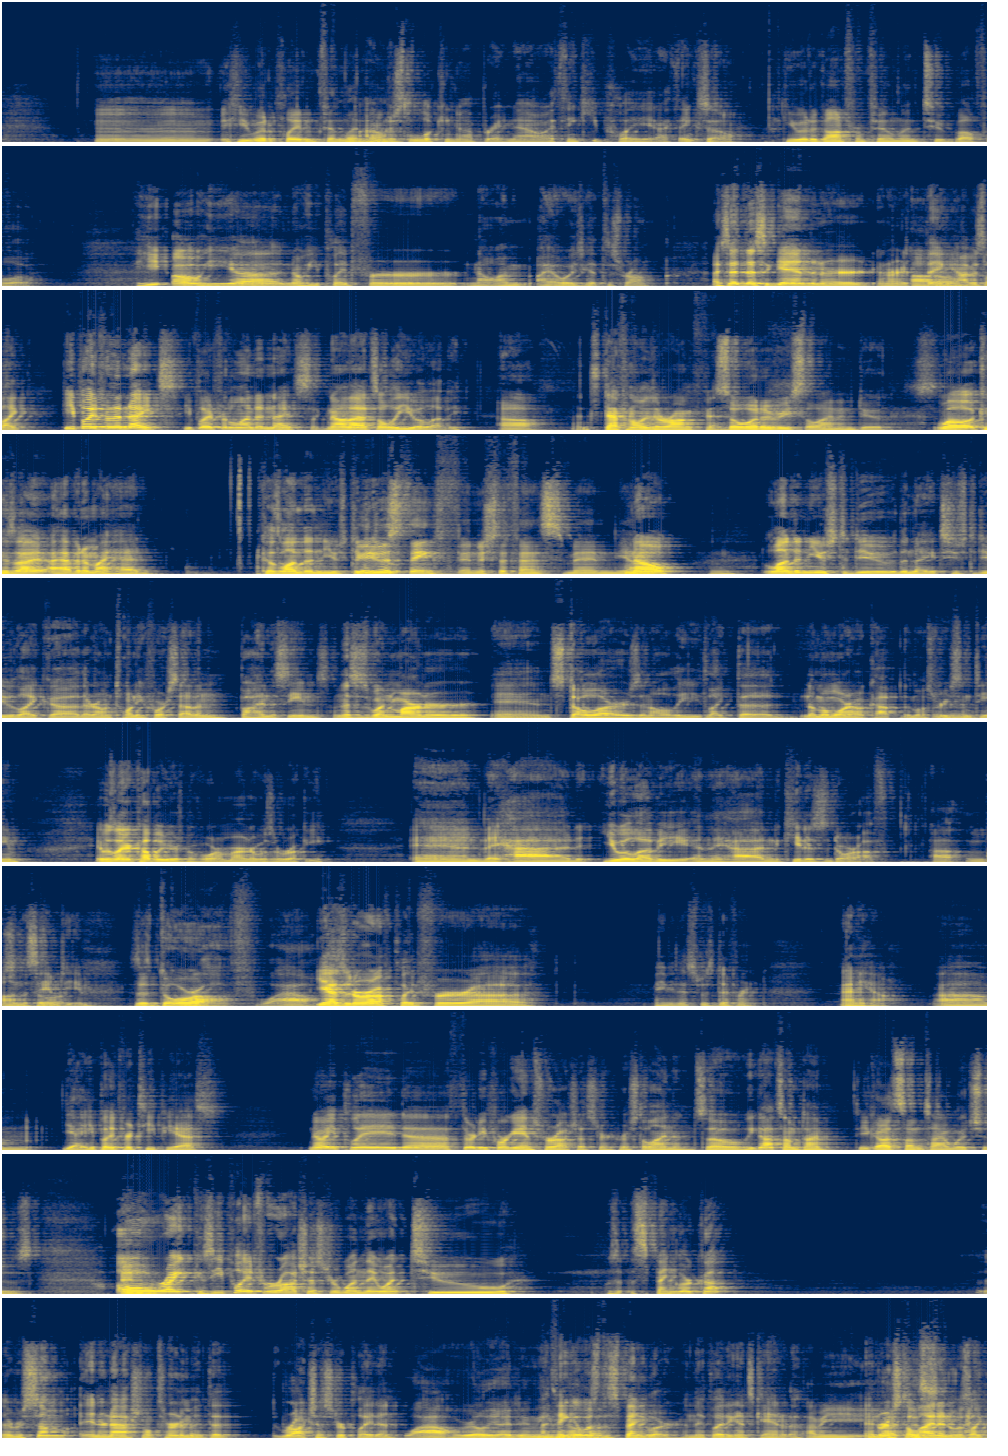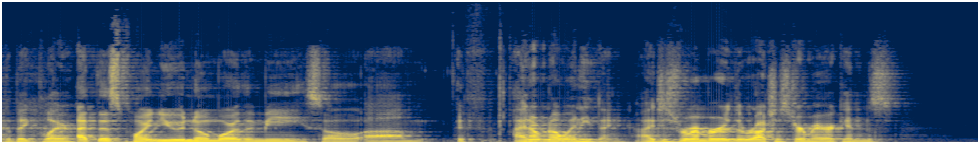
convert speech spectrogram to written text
Um, he would have played in Finland. No? I'm just looking up right now. I think he played. I think so. He would have gone from Finland to Buffalo. He oh he uh no he played for no I'm I always get this wrong. I said this again in our in our thing. Uh-oh. I was like he played for the Knights. He played for the London Knights. Like no, that's Olli Juolevi. Oh, It's definitely the wrong Finn. so what did Ristolainen do? well, because I, I have it in my head because London used to Do you do just think finish Finnish defensemen? Yeah, no. London used to do the Knights used to do like uh, their own twenty four seven behind the scenes, and this is when Marner and Stolarz and all the like the the Memorial Cup, the most Mm-hmm. recent team. It was like a couple years before Marner was a rookie, and they had Levy and they had Nikita Zadorov ooh, on the same team. Zadorov. Wow. Yeah, Zadorov played for. Uh, maybe this was different. Anyhow, um, yeah, he played for TPS. No, he played uh, 34 games for Rochester, Ristolainen, so he got some time. He got some time, which is. oh, and- right, because he played for Rochester when they went to. Was it the Spengler Cup? There was some international tournament that Rochester played in. Wow, really? I didn't. Even I think it was that. the Spengler, and they played against Canada. I mean, and Ristolainen was like the big player. At this point, you would know more than me. So, um, if I don't know anything. I just remember the Rochester Americans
